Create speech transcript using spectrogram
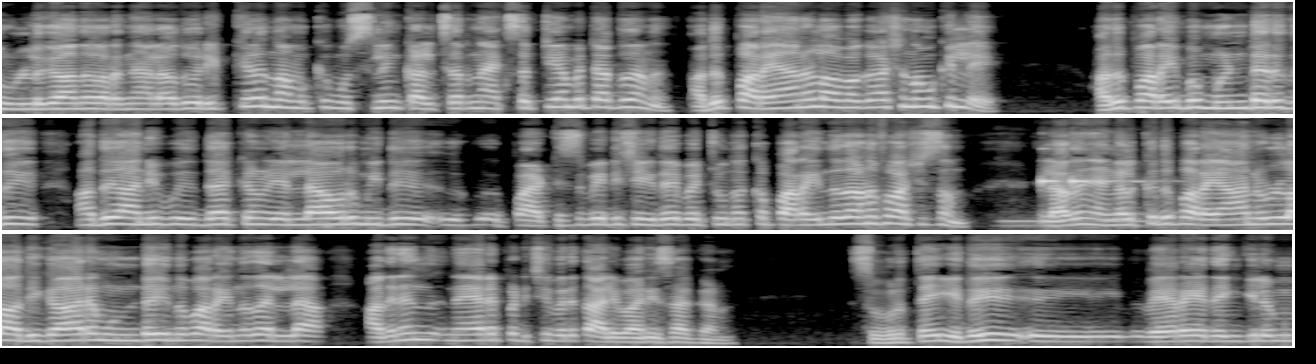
തുള്ളുക എന്ന് പറഞ്ഞാൽ അത് ഒരിക്കലും നമുക്ക് മുസ്ലിം കൾച്ചറിനെ അക്സെപ്റ്റ് ചെയ്യാൻ പറ്റാത്തതാണ്. അത് പറയാനുള്ള അവകാശം നമുക്കില്ലേ? അത് പറയുമ്പോൾ മിണ്ടരുത് അത് അനു ഇതൊക്കെ എല്ലാവരും ഇത് പാർട്ടിസിപ്പേറ്റ് ചെയ്തേ പറ്റൂ എന്നൊക്കെ പറയുന്നതാണ് ഫാഷിസം അല്ലാതെ ഞങ്ങൾക്ക് ഇത് പറയാനുള്ള അധികാരമുണ്ട് എന്ന് പറയുന്നതല്ല. അതിനെ നേരെ പിടിച്ച് ഇവർ താലിബാനീസാക്കാണ്. സുഹൃത്തെ ഇത് വേറെ ഏതെങ്കിലും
